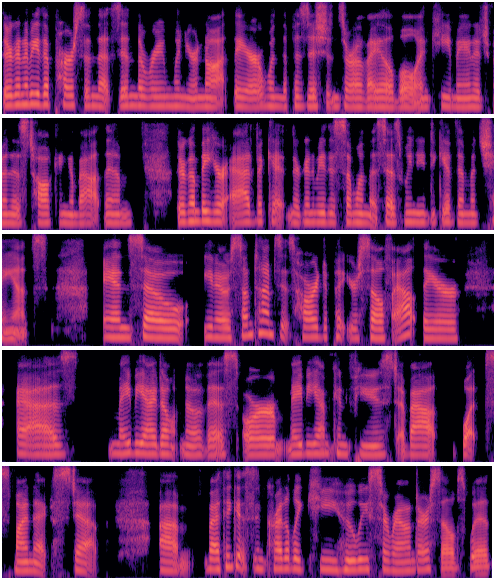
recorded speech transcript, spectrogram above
They're going to be the person that's in the room when you're not there, when the positions are available and key management is talking about them. They're going to be your advocate and they're going to be the someone that says we need to give them a chance. And so, you know, sometimes it's hard to put yourself out there as maybe I don't know this, or maybe I'm confused about what's my next step. Um, but I think it's incredibly key who we surround ourselves with,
